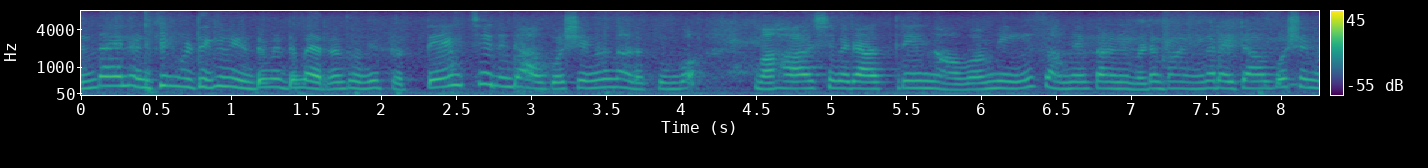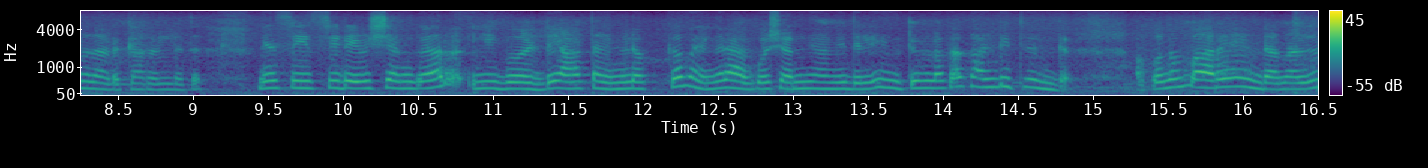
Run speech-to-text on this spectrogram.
എന്തായാലും എനിക്ക് ഇങ്ങോട്ടേക്ക് വീണ്ടും വീണ്ടും വരണം തോന്നി. പ്രത്യേകിച്ച് ഇതിന്റെ ആഘോഷങ്ങൾ നടക്കുമ്പോൾ മഹാശിവരാത്രി നവമി ഈ സമയത്താണ് ഇവിടെ ഭയങ്കരമായിട്ട് ആഘോഷങ്ങൾ നടക്കാറുള്ളത്. ഞാൻ ശ്രീ ശ്രീ രവിശങ്കർ ഈ ബർത്ത്ഡേ ആ ടൈമിലൊക്കെ ഭയങ്കര ആഘോഷമാണ്. ഞാൻ ഇതിൽ യൂട്യൂബിലൊക്കെ കണ്ടിട്ടുണ്ട്. അപ്പോൾ ഒന്നും പറയണ്ട നല്ല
